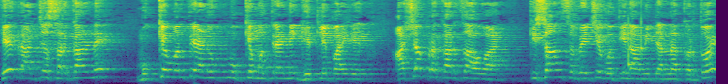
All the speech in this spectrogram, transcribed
हे राज्य सरकारने मुख्यमंत्री आणि उपमुख्यमंत्र्यांनी घेतले पाहिजेत. अशा प्रकारचं आव्हान किसान सभेच्या वतीनं आम्ही त्यांना करतोय.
